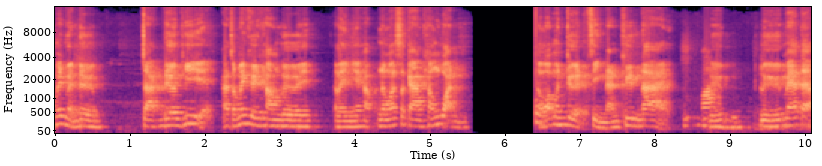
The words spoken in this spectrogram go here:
ไม่เหมือนเดิม จากเดิมที่อาจจะไม่เคยทำเลยอะไรเงี้ยครับนมัสการทั้งวัน แต่ว่ามันเกิดสิ่งนั้นขึ้นได้ว้าวหรือหรือแม้แต่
